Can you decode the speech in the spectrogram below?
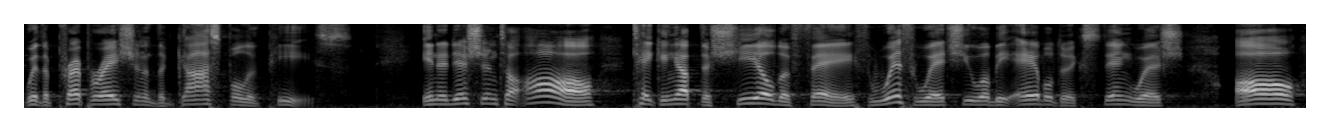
with the preparation of the gospel of peace. In addition to all, taking up the shield of faith with which you will be able to extinguish all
